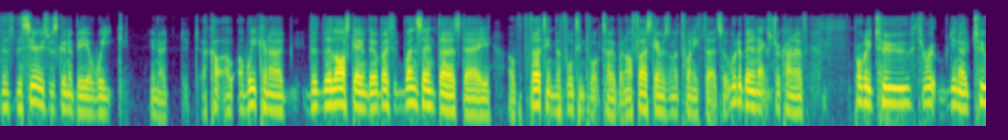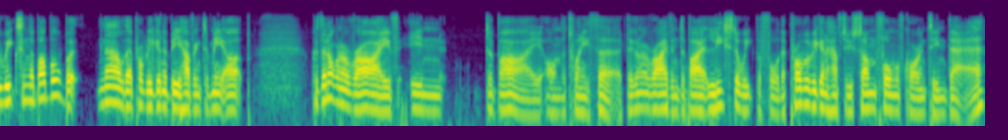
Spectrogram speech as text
the the series was going to be a week. You know, a, a week and a the, the last game they were both Wednesday and Thursday of 13th and 14th of October, and our first game was on the 23rd. So it would have been an extra kind of probably two, three, you know, two weeks in the bubble. But now they're probably going to be having to meet up because they're not going to arrive in Dubai on the 23rd. They're going to arrive in Dubai at least a week before. They're probably going to have to do some form of quarantine there.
